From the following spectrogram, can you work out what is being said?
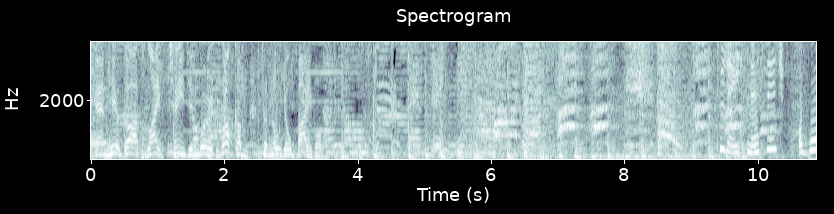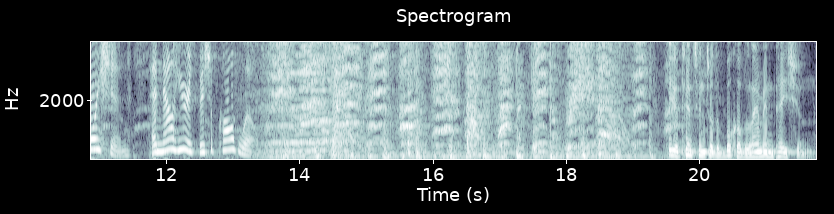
and hear God's life changing word. Welcome to Know Your Bible. Today's message abortion. And now here is Bishop Caldwell. Pay attention to the book of Lamentation.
